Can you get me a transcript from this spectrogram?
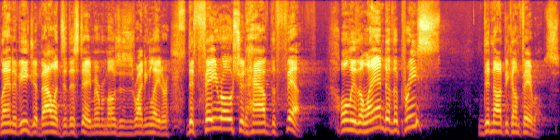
land of Egypt, valid to this day. Remember, Moses is writing later, that Pharaoh should have the fifth. Only the land of the priests did not become Pharaoh's.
